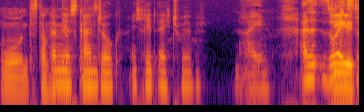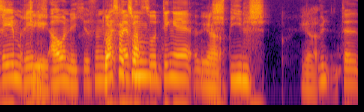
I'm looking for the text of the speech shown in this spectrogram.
Und das ist dann Bei halt mir ganz ist kein nice. Joke. Ich rede echt Schwäbisch. Nein. Also so Geht, extrem rede ich auch nicht. Es sind Du halt hast halt so einfach ein- so, Dinge, äh, Ja. spielst. Ja. Da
